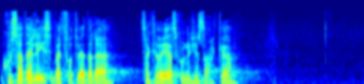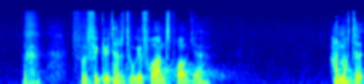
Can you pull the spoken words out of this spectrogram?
Hvordan hadde Elisabeth fått vite det? Sakarias kunne ikke snakke. For, for Gud hadde tatt ifra han språket. Han måtte,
